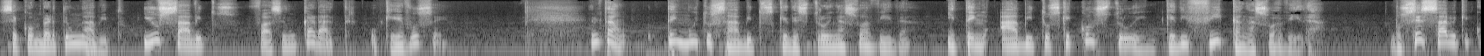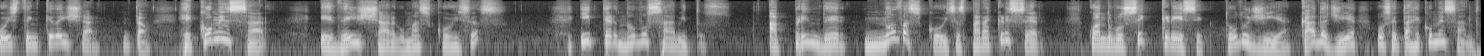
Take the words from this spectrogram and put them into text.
se converte em um hábito. E os hábitos fazem um caráter, o que é você. Então, tem muitos hábitos que destroem a sua vida e tem hábitos que construem, que edificam a sua vida. Você sabe que coisas tem que deixar. Então, recomeçar é deixar algumas coisas e ter novos hábitos, aprender novas coisas para crescer. Quando você cresce todo dia, cada dia, você está recomeçando.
